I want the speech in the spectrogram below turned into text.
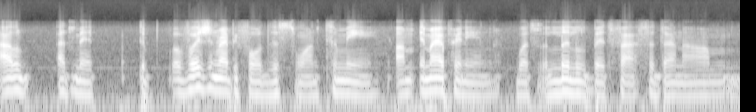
I'll admit the version right before this one, to me, um, in my opinion, was a little bit faster than um,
